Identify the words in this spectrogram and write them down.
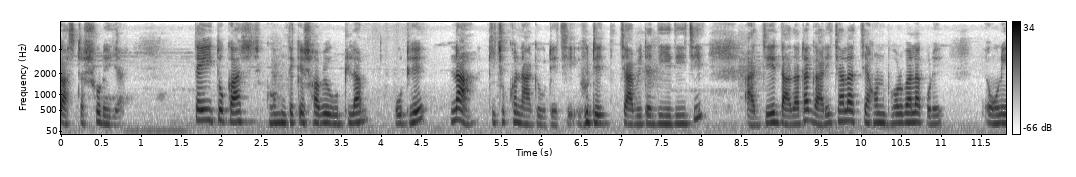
কাজটা সরে যায়। তাই তো কাজ, ঘুম থেকে সবে উঠলাম, উঠে, না, কিছুক্ষণ আগে উঠেছি। উঠে চাবিটা দিয়ে দিয়েছি। আর যে দাদাটা গাড়ি চালাচ্ছে এখন ভোরবেলা করে, উনি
